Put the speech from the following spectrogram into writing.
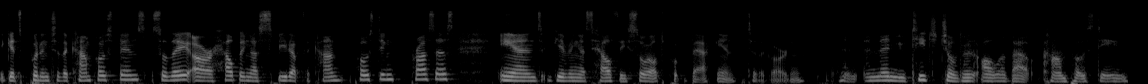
it gets put into the compost bins. So they are helping us speed up the composting process and giving us healthy soil to put back into the garden. And, and then you teach children all about composting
